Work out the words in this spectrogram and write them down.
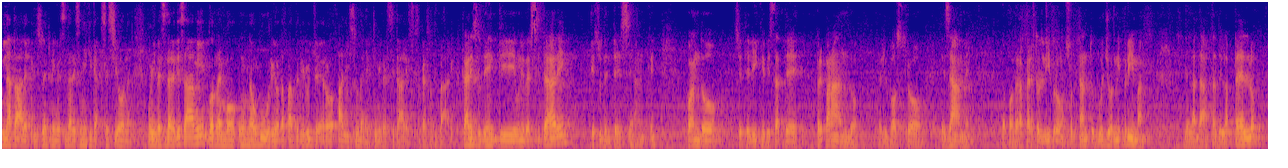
il Natale per gli studenti universitari significa sessione universitaria di esami, vorremmo un augurio da parte di Ruggero agli studenti universitari, in questo caso di Bari. Cari studenti universitari e studentesse anche, quando siete lì che vi state preparando per il vostro esame, dopo aver aperto il libro soltanto due giorni prima della data dell'appello,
